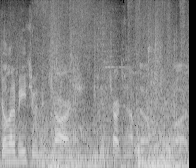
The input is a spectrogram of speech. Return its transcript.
Don't let him eat you and then charge. He's charging up though. He was.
